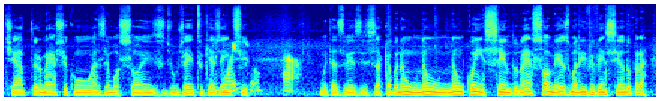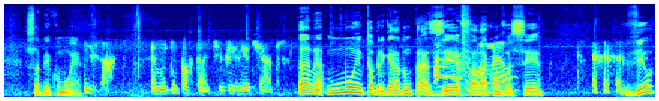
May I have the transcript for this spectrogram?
Teatro mexe com as emoções de um jeito que a gente ah. muitas vezes acaba não, não, não conhecendo, não é só mesmo ali vivenciando para saber como é. Exato é muito importante viver o teatro. Ana, muito obrigado, um prazer ah, falar com você. Viu?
